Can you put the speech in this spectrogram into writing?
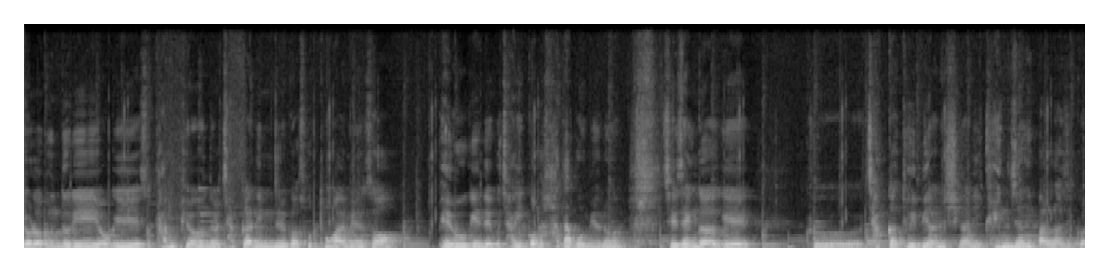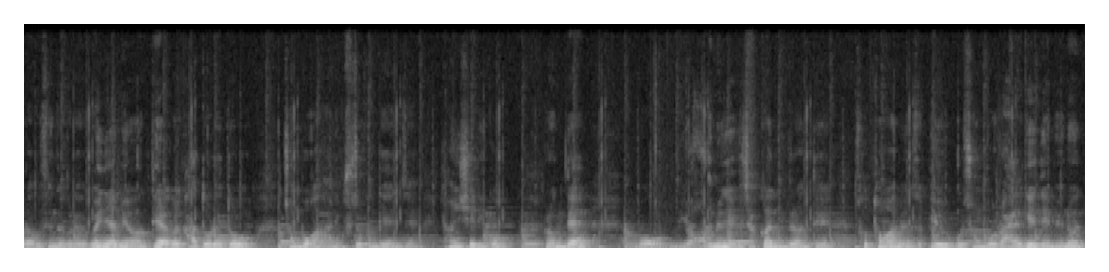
여러분들이 여기에서 단편을 작가님들과 소통하면서 배우게 되고 자기 걸 하다 보면은 제 생각에 그 작가 데뷔하는 시간이 굉장히 빨라질 거라고 생각을 해요. 왜냐하면 대학을 가더라도 정보가 많이 부족한 게 이제 현실이고 그런데 뭐 여러 명의 그 작가님들한테 소통하면서 배우고 정보를 알게 되면은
